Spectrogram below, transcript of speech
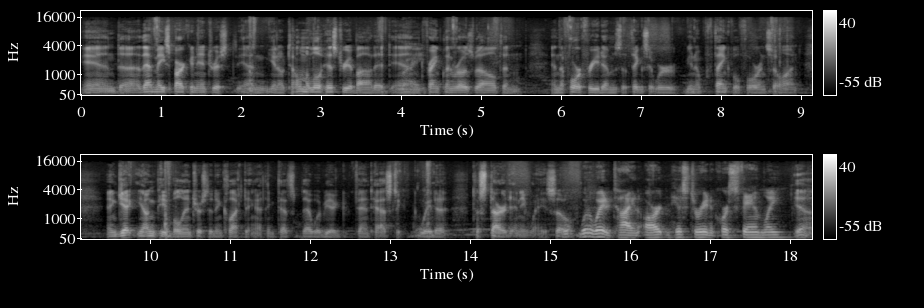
And uh, that may spark an interest and, you know, tell them a little history about it and Right. Franklin Roosevelt and, and the Four Freedoms, the things that we're, you know, thankful for and so on. And get young people interested in collecting. I think that's that would be a fantastic way to, to start anyway. So. What a way to tie in art and history and, of course, family. Yeah,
